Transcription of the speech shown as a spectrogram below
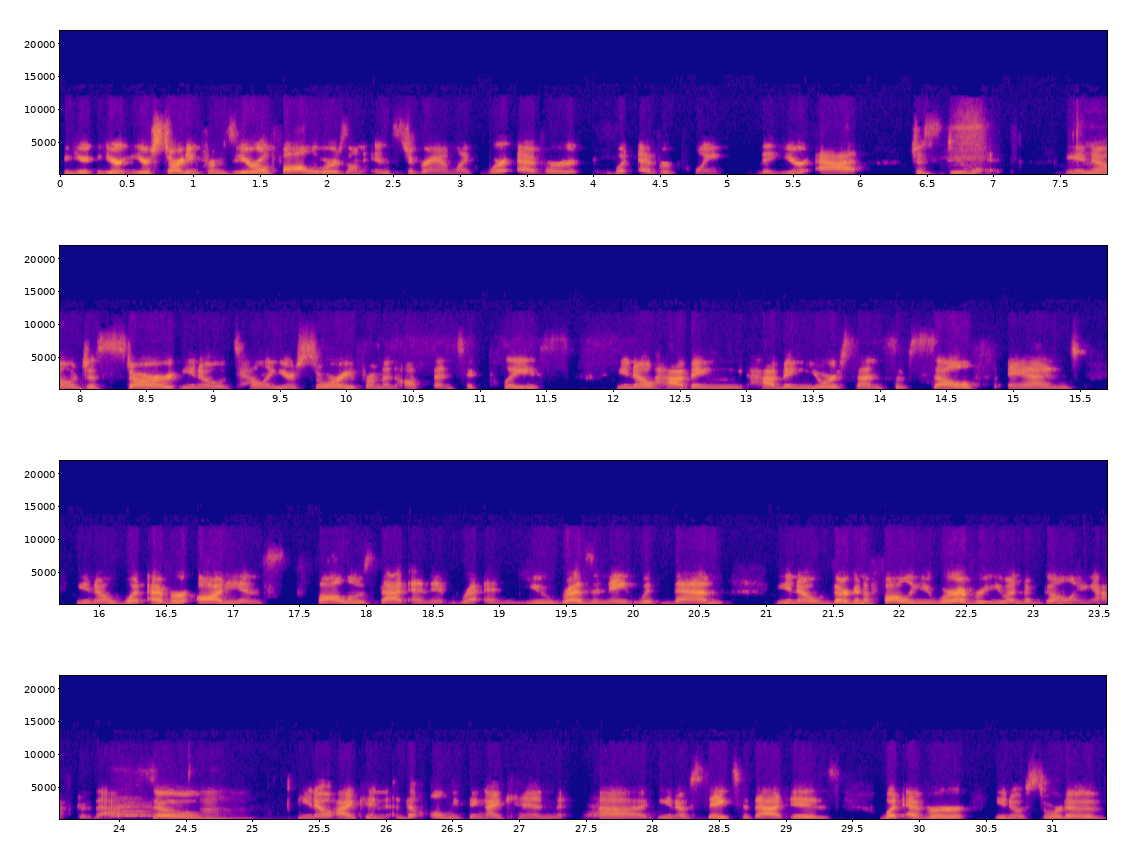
you're, you're, starting from zero followers on Instagram, like wherever, whatever point that you're at, just do it you know mm-hmm. just start you know telling your story from an authentic place you know having having your sense of self and you know whatever audience follows that and it re- and you resonate with them you know they're going to follow you wherever you end up going after that so mm. you know i can the only thing i can uh you know say to that is whatever you know sort of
